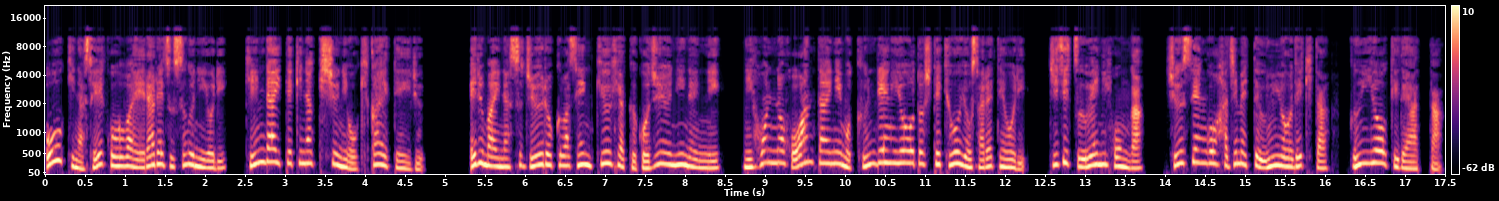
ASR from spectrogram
大きな成功は得られずすぐにより、近代的な機種に置き換えている。L-16 は1952年に日本の保安隊にも訓練用として供与されており、事実上日本が終戦後初めて運用できた軍用機であった。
